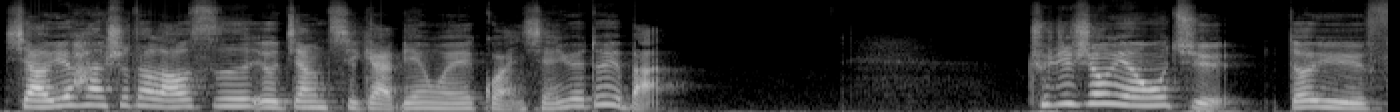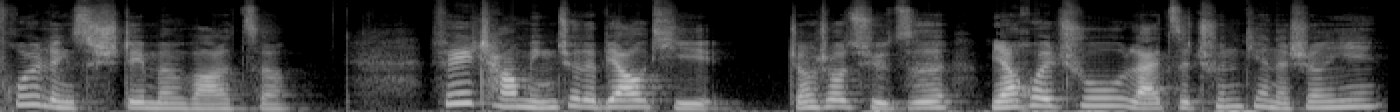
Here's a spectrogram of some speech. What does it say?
小约翰施特劳斯又将其改编为管弦乐队版《春之声圆舞曲》。德语 Frühlingsstimmenwalzer，非常明确的标题。整首曲子描绘出来自春天的声音，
